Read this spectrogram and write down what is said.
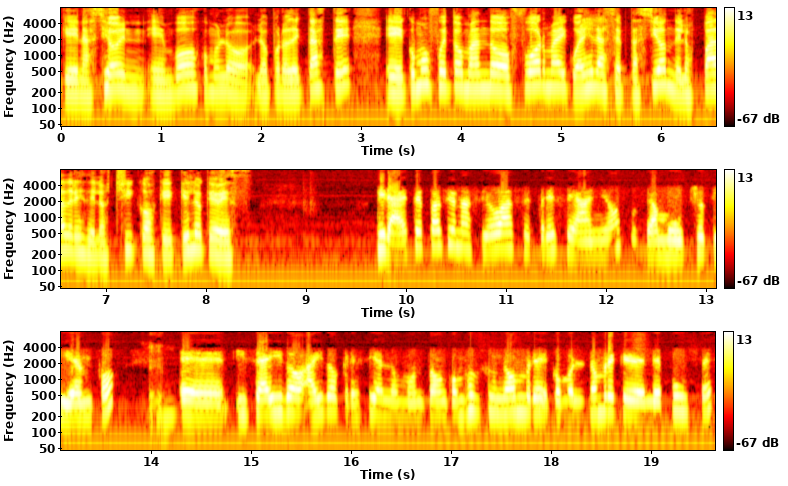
que, nació en, en, vos, cómo lo, lo proyectaste, eh, cómo fue tomando forma y cuál es la aceptación de los padres, de los chicos, qué, qué es lo que ves. Mira, este espacio nació hace 13 años, o sea, mucho tiempo. Eh, y se ha ido ha ido creciendo un montón como su nombre como el nombre que le puse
